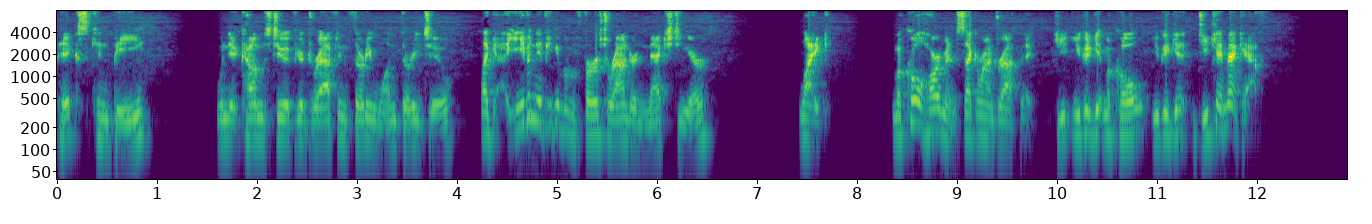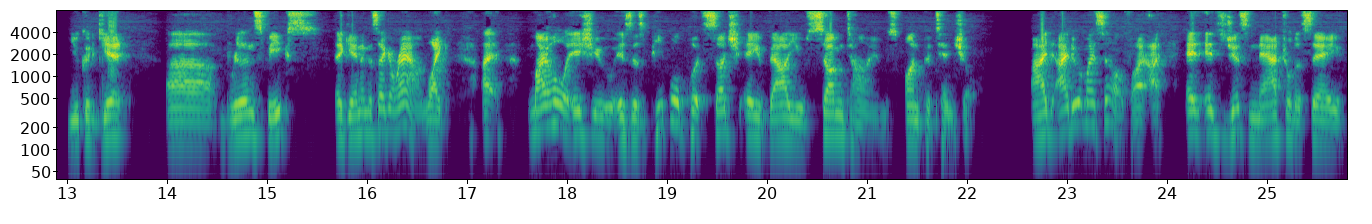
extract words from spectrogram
picks can be when it comes to if you're drafting 31, 32. Like, even if you give him a first rounder next year, like Mecole Hardman, second round draft pick, you, you could get Mecole, you could get DK Metcalf, you could get uh, Breeland Speaks again in the second round. Like I, my whole issue is is people put such a value sometimes on potential. I, I do it myself. I, I it, it's just natural to say,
